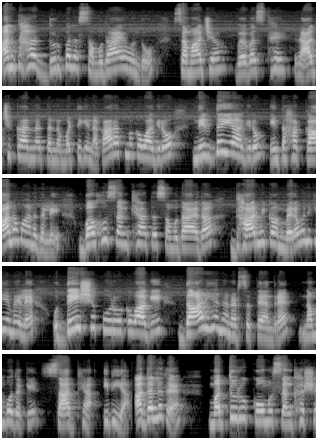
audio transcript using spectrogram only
ಅಂತಹ ದುರ್ಬಲ ಸಮುದಾಯವೊಂದು ಸಮಾಜ, ವ್ಯವಸ್ಥೆ, ರಾಜಕಾರಣ ತನ್ನ ಮಟ್ಟಿಗೆ ನಕಾರಾತ್ಮಕವಾಗಿರೋ ನಿರ್ದಯ್ಯ ಆಗಿರೋ ಇಂತಹ ಕಾಲಮಾನದಲ್ಲಿ ಬಹುಸಂಖ್ಯಾತ ಸಮುದಾಯದ ಧಾರ್ಮಿಕ ಮೆರವಣಿಗೆಯ ಮೇಲೆ ಉದ್ದೇಶಪೂರ್ವಕವಾಗಿ ದಾಳಿಯನ್ನು ನಡೆಸುತ್ತೆ ಅಂದ್ರೆ ನಂಬೋದಕ್ಕೆ ಸಾಧ್ಯ ಇದೆಯಾ? ಅದಲ್ಲದೆ ಮದ್ದೂರು ಕೋಮು ಸಂಘರ್ಷ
